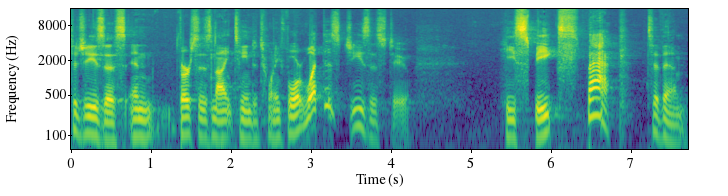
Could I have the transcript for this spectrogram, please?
to Jesus, in verses 19 to 24, what does Jesus do? He speaks back to them.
